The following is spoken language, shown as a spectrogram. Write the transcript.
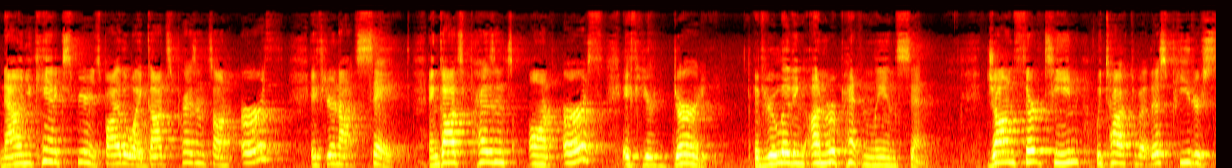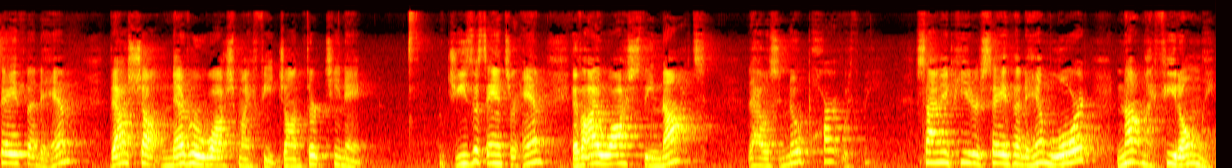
now, and you can't experience, by the way, God's presence on earth if you're not saved. And God's presence on earth if you're dirty, if you're living unrepentantly in sin. John 13, we talked about this. Peter saith unto him, Thou shalt never wash my feet. John 13, 8. Jesus answered him, If I wash thee not, thou hast no part with me. Simon Peter saith unto him, Lord, not my feet only,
